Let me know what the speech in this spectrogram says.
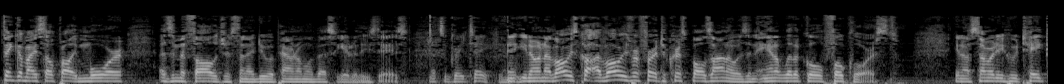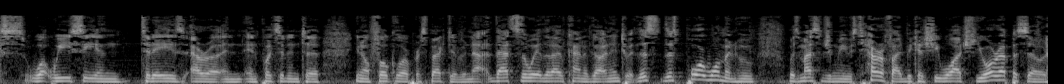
think of myself probably more as a mythologist than I do a paranormal investigator these days. that's a great take. know. And, you know, and I've always call, I've always referred to Chris Balzano as an analytical folklorist. You know, somebody who takes what we see in today's era and, and puts it into, you know, folklore perspective. And that's the way that I've kind of gotten into it. This, this poor woman who was messaging me was terrified because she watched your episode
